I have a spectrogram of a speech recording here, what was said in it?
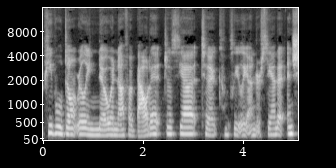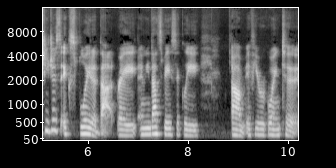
people don't really know enough about it just yet to completely understand it. And she just exploited that right? I mean that's basically um, if you were going to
